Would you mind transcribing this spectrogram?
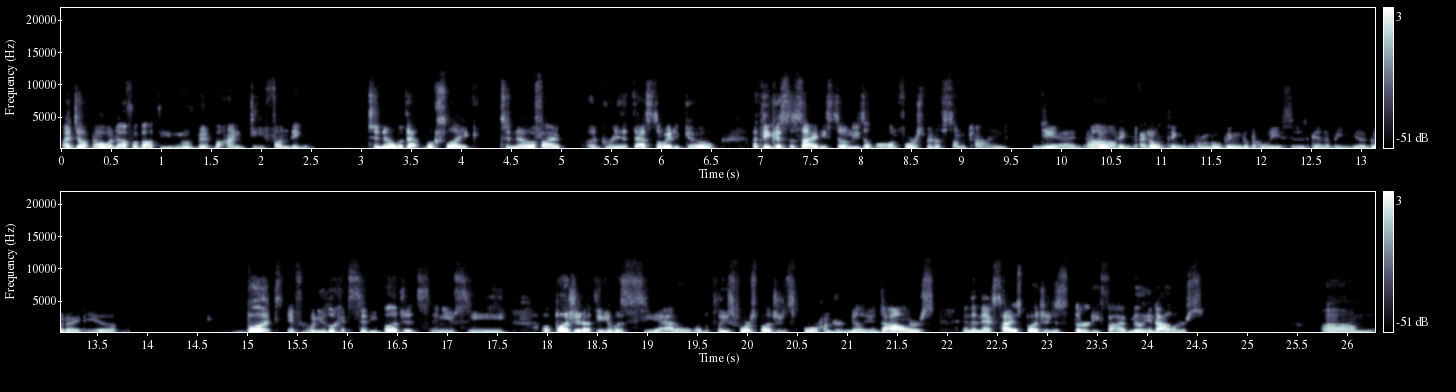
I don't know enough about the movement behind defunding to know what that looks like, to know if I agree that that's the way to go. I think a society still needs a law enforcement of some kind. Yeah, I, I don't Um, think I don't think removing the police is going to be a good idea. But if when you look at city budgets and you see a budget, I think it was Seattle, where the police force budget is four hundred million dollars, and the next highest budget is thirty-five million dollars, um,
